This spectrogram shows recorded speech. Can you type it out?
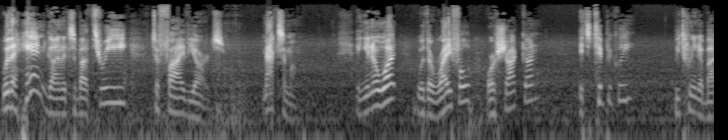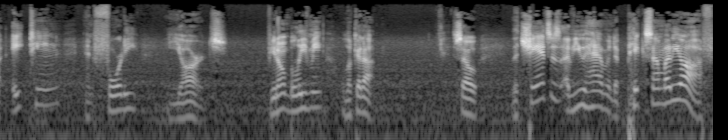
With a handgun, it's about three to five yards maximum. And you know what? With a rifle or shotgun, it's typically between about 18 and 40 yards. If you don't believe me, look it up. So the chances of you having to pick somebody off,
